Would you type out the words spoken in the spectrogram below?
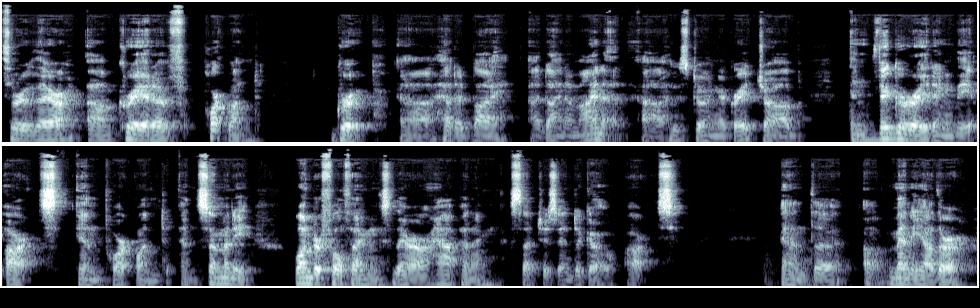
through their um, creative Portland group, uh, headed by uh, Dinah uh, who's doing a great job invigorating the arts in Portland. And so many wonderful things there are happening, such as Indigo Arts and the uh, many other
